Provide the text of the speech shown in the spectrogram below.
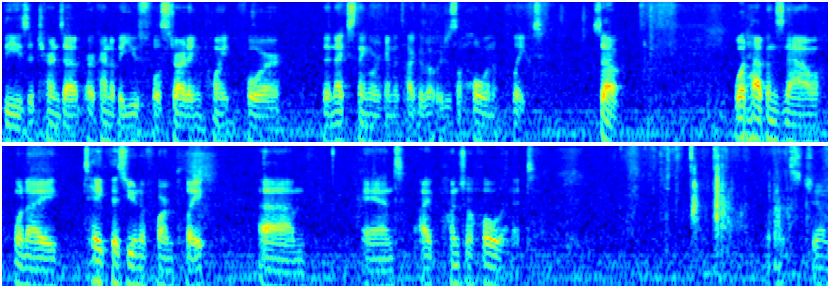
these, it turns out, are kind of a useful starting point for the next thing we're going to talk about, which is a hole in a plate. So, what happens now when I take this uniform plate um, and I punch a hole in it? Let's jump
